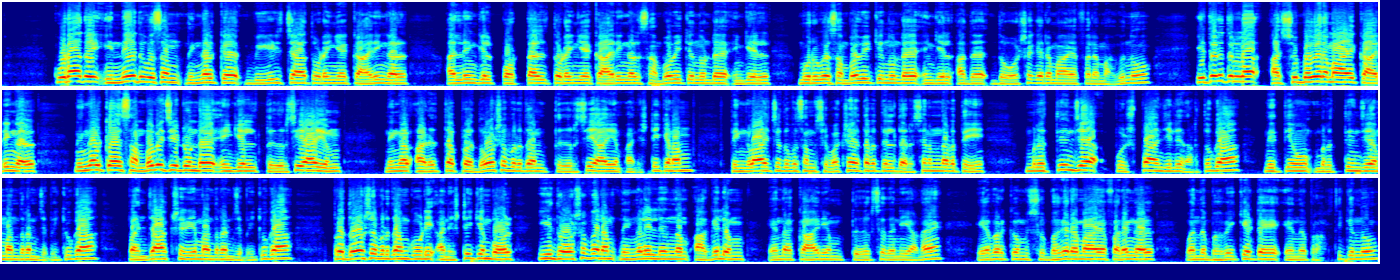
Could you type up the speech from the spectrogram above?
കൂടാതെ ഇന്നേ ദിവസം നിങ്ങൾക്ക് വീഴ്ച തുടങ്ങിയ കാര്യങ്ങൾ അല്ലെങ്കിൽ പൊട്ടൽ തുടങ്ങിയ കാര്യങ്ങൾ സംഭവിക്കുന്നുണ്ട് എങ്കിൽ മുറിവ് സംഭവിക്കുന്നുണ്ട് എങ്കിൽ അത് ദോഷകരമായ ഫലമാകുന്നു. ഇത്തരത്തിലുള്ള അശുഭകരമായ കാര്യങ്ങൾ നിങ്ങൾക്ക് സംഭവിച്ചിട്ടുണ്ട് എങ്കിൽ തീർച്ചയായും നിങ്ങൾ അടുത്ത പ്രദോഷവ്രതം തീർച്ചയായും അനുഷ്ഠിക്കണം. തിങ്കളാഴ്ച ദിവസം ശിവക്ഷേത്രത്തിൽ ദർശനം നടത്തി മൃത്യുഞ്ജയ പുഷ്പാഞ്ജലി നടത്തുക. നിത്യവും മൃത്യുഞ്ജയ മന്ത്രം ജപിക്കുക. പഞ്ചാക്ഷരി മന്ത്രം ജപിക്കുക. പ്രദോഷവ്രതം കൂടി അനുഷ്ഠിക്കുമ്പോൾ ഈ ദോഷഫലം നിങ്ങളിൽ നിന്നും അകലും എന്ന കാര്യം തീർച്ച തന്നെയാണ് ഏവർക്കും ശുഭകരമായ ഫലങ്ങൾ വന്ന് ഭവിക്കട്ടെ എന്ന് പ്രാർത്ഥിക്കുന്നു.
